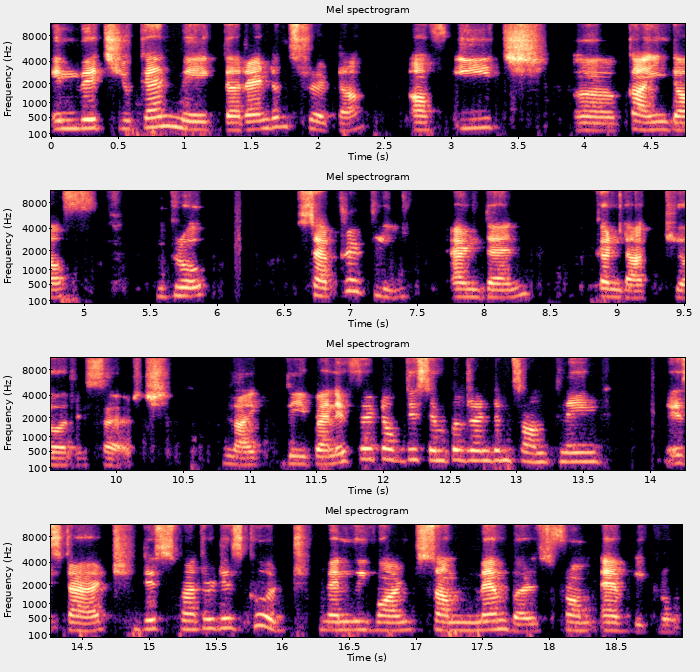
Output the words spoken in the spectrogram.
in which you can make the random strata of each uh, kind of group separately and then conduct your research. Like the benefit of the simple random sampling is that this method is good when we want some members from every group.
